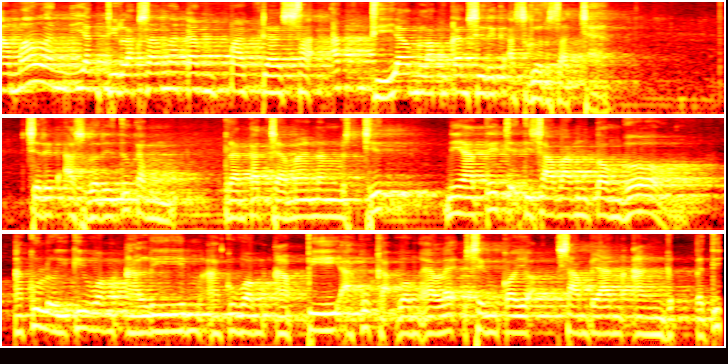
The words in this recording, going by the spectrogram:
amalan yang dilaksanakan pada saat dia melakukan syirik asgar saja syirik asgar itu kan berangkat zaman masjid niate cek disawang tonggo aku lho iki wong alim aku wong api aku gak wong elek sing koyok sampean anggap berarti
